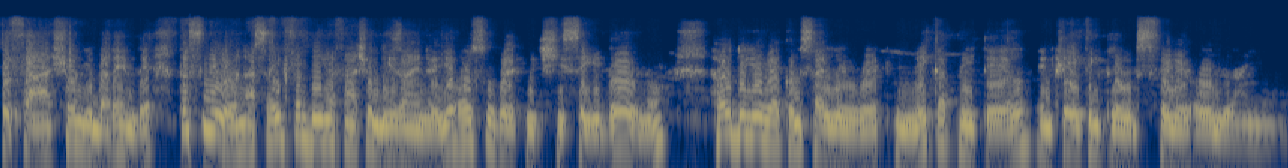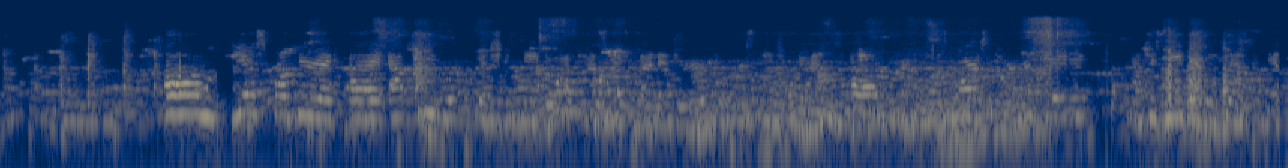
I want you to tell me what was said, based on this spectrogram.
to fashion, iba rin. De. Tapos ngayon, aside from being a fashion designer, you also work with Shiseido, no? How do you reconcile your work in makeup retail and creating clothes for your own line? Um, yes, po, direct. I actually work with Shiseido as a manager for. Um, Mars Thursday, uh, Shiseido will just get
